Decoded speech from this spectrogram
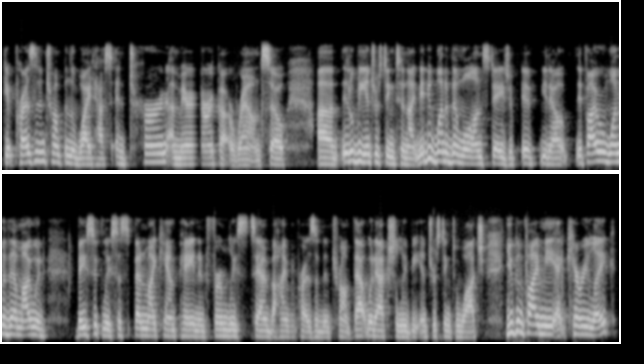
get President Trump in the White House, and turn America around. So uh, it'll be interesting tonight. Maybe one of them will on stage. If, if you know, if I were one of them, I would basically suspend my campaign and firmly stand behind President Trump. That would actually be interesting to watch. You can find me at Kari Lake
